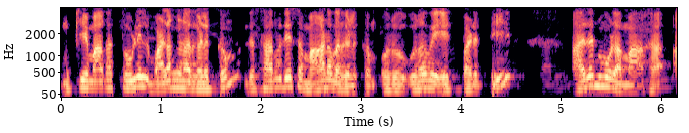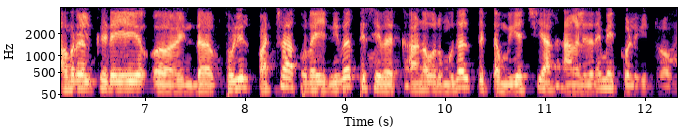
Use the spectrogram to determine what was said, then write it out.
முக்கியமாக தொழில் வழங்குனர்களுக்கும் இந்த சர்வதேச மாணவர்களுக்கும் ஒரு உறவை ஏற்படுத்தி அதன் மூலமாக அவர்களுக்கிடையே இந்த தொழில் பற்றாக்குறை நிவர்த்தி செய்வதற்கான ஒரு முதல் திட்ட முயற்சியாக நாங்கள் இதனை மேற்கொள்கின்றோம்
